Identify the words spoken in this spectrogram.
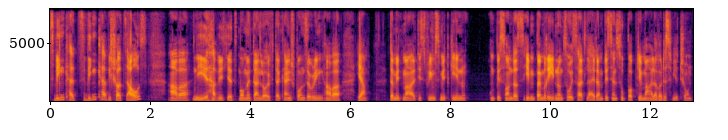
Zwinker, Zwinker, wie schaut's aus? Aber nee, habe ich jetzt. Momentan läuft da kein Sponsoring. Aber ja, damit wir halt die Streams mitgehen und besonders eben beim Reden und so ist halt leider ein bisschen suboptimal, aber das wird schon.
